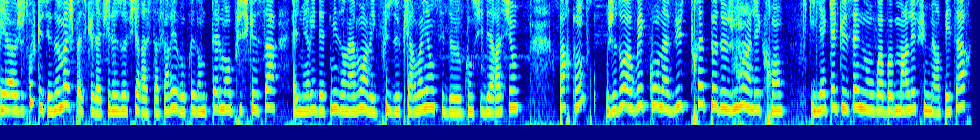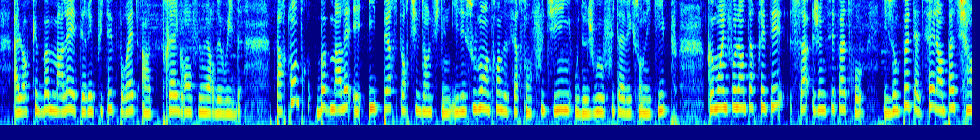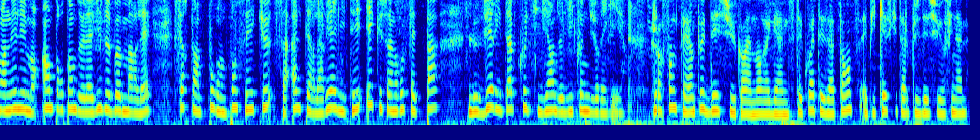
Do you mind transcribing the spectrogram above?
Et euh, je trouve que c'est dommage parce que la philosophie Rastafari représente tellement plus que ça. Elle mérite d'être mise en avant avec plus de clairvoyance et de considération. Par contre, je dois avouer qu'on a vu très peu de joints à l'écran. Il y a quelques scènes où on voit Bob Marley fumer un pétard, alors que Bob Marley était réputé pour être un très grand fumeur de weed. Par contre, Bob Marley est hyper sportif dans le film. Il est souvent en train de faire son footing ou de jouer au foot avec son équipe. Comment il faut l'interpréter? Ça, je ne sais pas trop. Ils ont peut-être fait l'impasse sur un élément important de la vie de Bob Marley. Certains pourront penser que ça altère la réalité et que ça ne reflète pas le véritable quotidien de l'icône du reggae. Je ressens que t'es un peu déçu quand même, Oregon. C'était quoi tes attentes? Et puis qu'est-ce qui t'a le plus déçu au final?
